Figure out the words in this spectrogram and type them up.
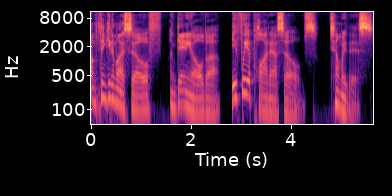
I'm thinking to myself, I'm getting older. If we applied ourselves, tell me this.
